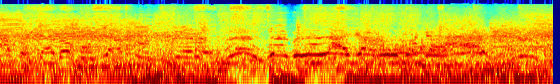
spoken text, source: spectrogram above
朝からもやっとしてる眠れない夜の続編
